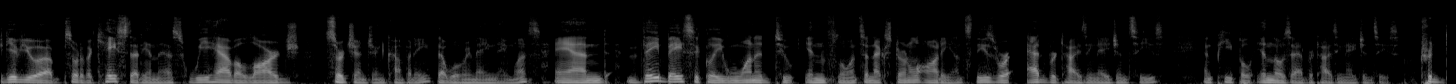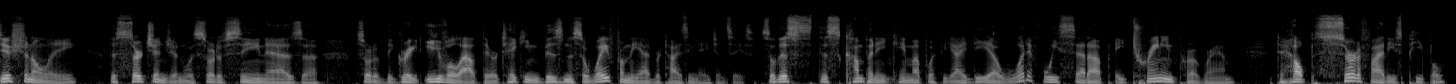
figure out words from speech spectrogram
To give you a sort of a case study in this, we have a large search engine company that will remain nameless, and they basically wanted to influence an external audience. These were advertising agencies and people in those advertising agencies. Traditionally, the search engine was sort of seen as a sort of the great evil out there taking business away from the advertising agencies. So this this company came up with the idea, what if we set up a training program to help certify these people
